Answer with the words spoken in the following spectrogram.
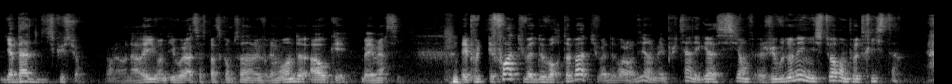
il n'y a pas de discussion. Voilà, on arrive, on dit voilà, ça se passe comme ça dans le vrai monde. Ah ok, ben merci. Et puis des fois, tu vas devoir te battre, tu vas devoir leur dire mais putain les gars, si on... je vais vous donner une histoire un peu triste.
